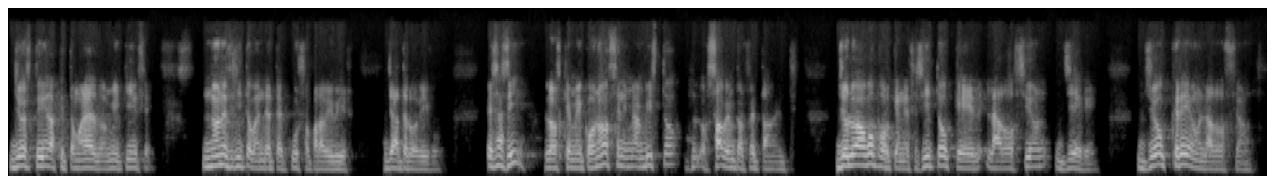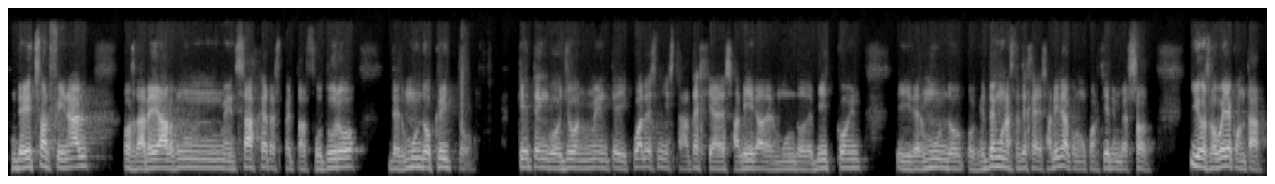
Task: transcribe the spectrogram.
Yo estoy en las criptomonedas del 2015. No necesito venderte el curso para vivir, ya te lo digo. Es así, los que me conocen y me han visto lo saben perfectamente. Yo lo hago porque necesito que la adopción llegue. Yo creo en la adopción. De hecho, al final os daré algún mensaje respecto al futuro del mundo cripto. ¿Qué tengo yo en mente y cuál es mi estrategia de salida del mundo de Bitcoin y del mundo? Porque tengo una estrategia de salida como cualquier inversor y os lo voy a contar.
